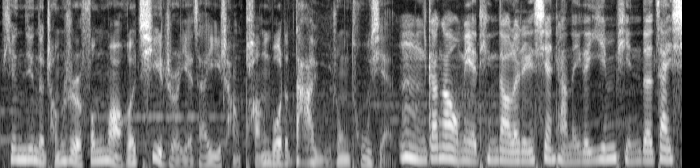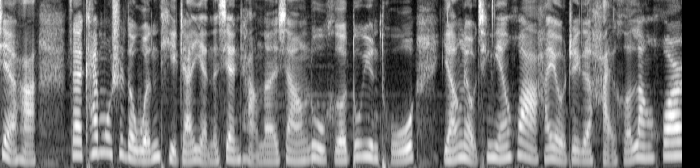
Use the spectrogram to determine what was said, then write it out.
天津的城市风貌和气质也在一场磅礴的大雨中凸显。嗯，刚刚我们也听到了这个现场的一个音频的再现哈，在开幕式的文体展演的现场呢，像陆河都运图、杨柳青年画，还有这个海河浪花、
